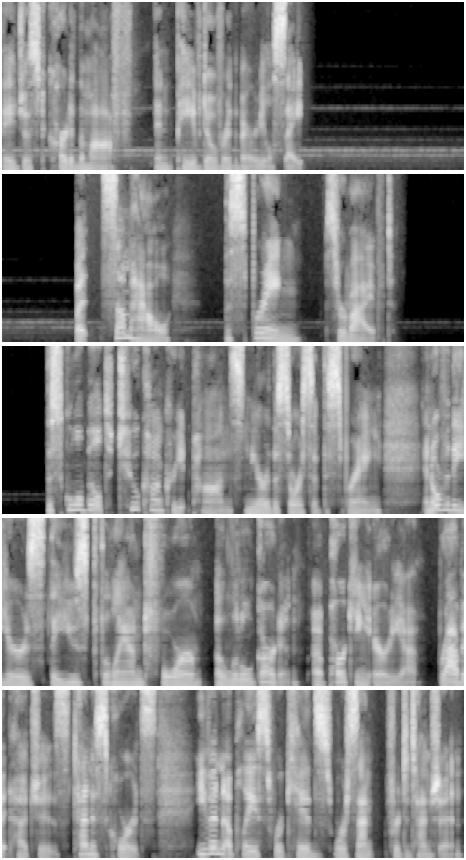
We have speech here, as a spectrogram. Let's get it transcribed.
they just carted them off and paved over the burial site. But somehow, the spring survived. The school built two concrete ponds near the source of the spring, and over the years, they used the land for a little garden, a parking area, rabbit hutches, tennis courts, even a place where kids were sent for detention.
